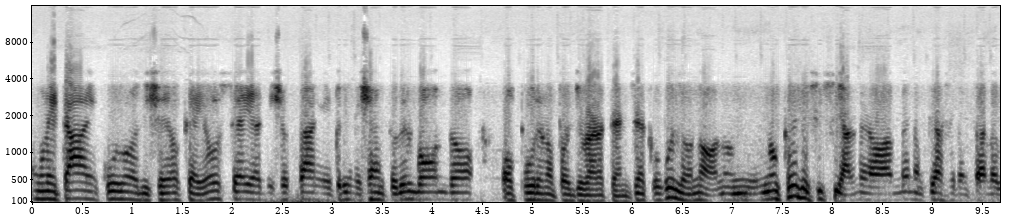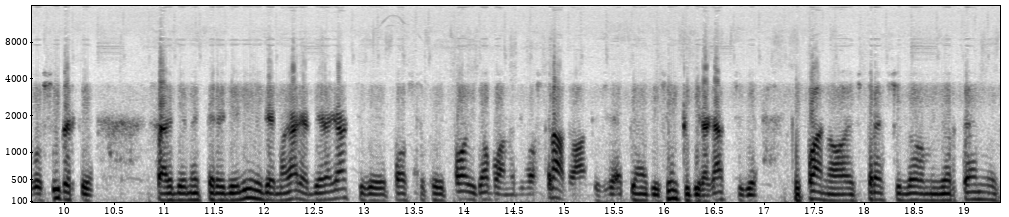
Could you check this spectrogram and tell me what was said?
un'età in cui uno dice ok o sei a 18 anni i primi 100 del mondo oppure non puoi giocare a tennis, ecco quello no, non, non credo ci sia, almeno a me non piace pensarla così perché sarebbe mettere dei limiti magari a dei ragazzi che, posso, che poi dopo hanno dimostrato, anche se è pieno di esempi di ragazzi che, che poi hanno espresso il loro miglior tennis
